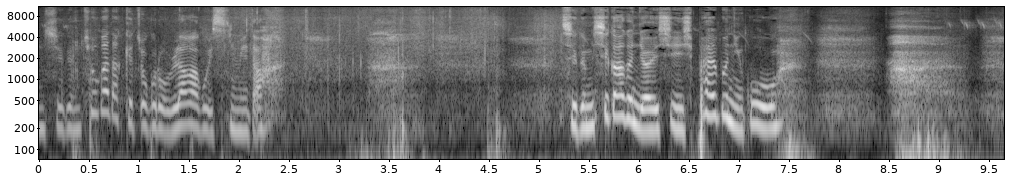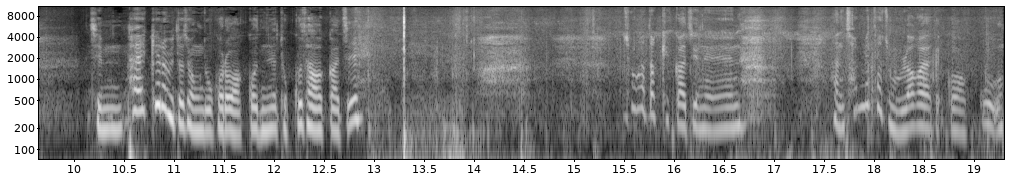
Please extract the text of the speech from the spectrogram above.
저는 지금 초가다케 쪽으로 올라가고 있습니다. 지금 시각은 10시 28분이고 지금 8km 정도 걸어왔거든요. 도쿠사와까지. 초가다케까지는 한 1000m 좀 올라가야 될 것 같고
